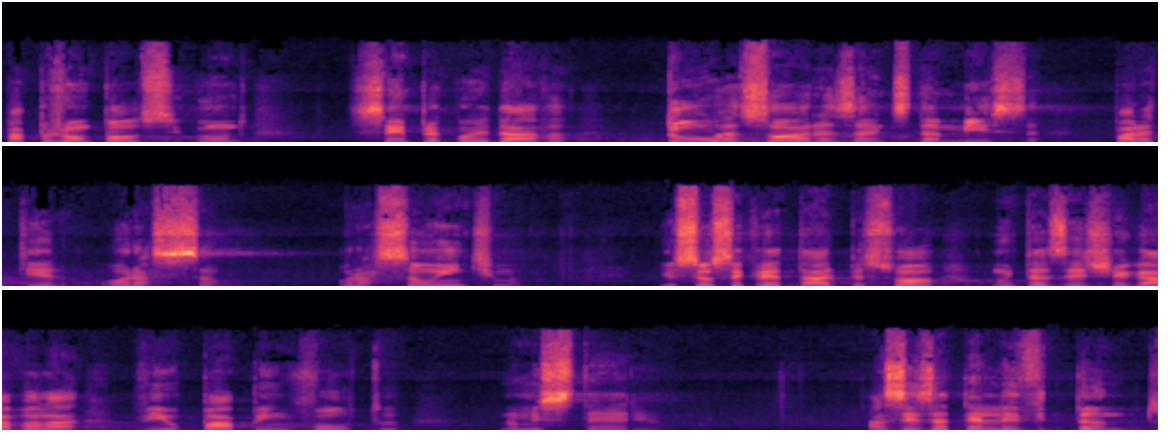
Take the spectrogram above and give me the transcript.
Papa João Paulo II sempre acordava duas horas antes da missa para ter oração, oração íntima. E o seu secretário pessoal muitas vezes chegava lá, via o Papa envolto no mistério, às vezes até levitando,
